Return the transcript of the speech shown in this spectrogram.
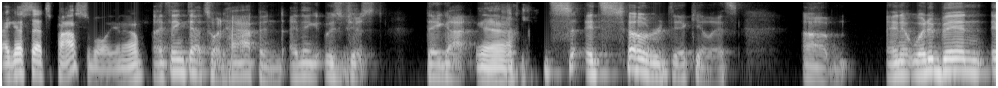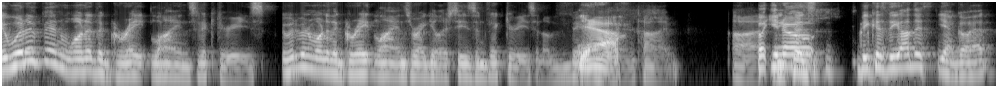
i guess that's possible you know I think that's what happened. I think it was just they got yeah it's, it's so ridiculous. Um and it would have been it would have been one of the great Lions victories. It would have been one of the great Lions regular season victories in a very Yeah. long time. Uh, But you know- because, because the other yeah, go ahead.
